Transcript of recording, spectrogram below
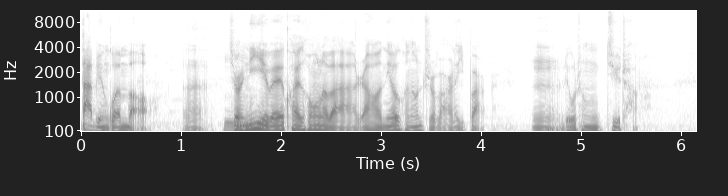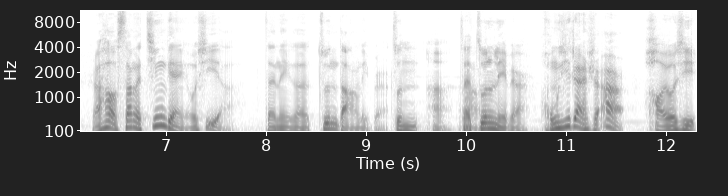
大饼管饱，嗯。就是你以为快通了吧，然后你有可能只玩了一半，嗯，流程巨长。然后三个经典游戏啊，在那个尊档里边，《尊啊，在尊里边红旗战士二。好游戏，》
